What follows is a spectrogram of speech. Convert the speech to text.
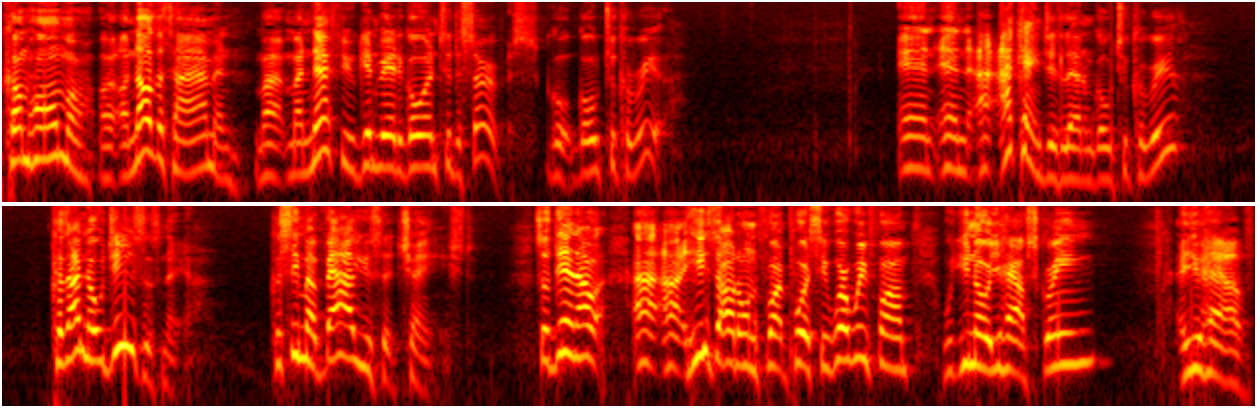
I come home another time, and my, my nephew getting ready to go into the service, go, go to Korea. And, and I, I can't just let him go to Korea because I know Jesus now. Because, see, my values had changed. So then I, I, I, he's out on the front porch. See, where we from, you know, you have screen, and you have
